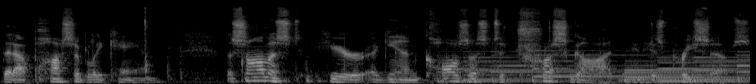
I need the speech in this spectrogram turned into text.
that I possibly can. The psalmist here again calls us to trust God in his precepts,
